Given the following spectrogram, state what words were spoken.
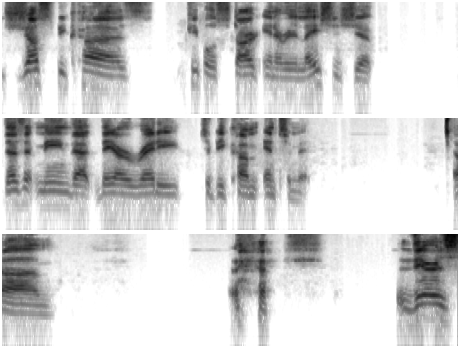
just because people start in a relationship doesn't mean that they are ready to become intimate. Um, there's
